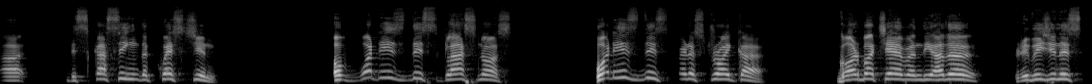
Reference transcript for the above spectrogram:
are discussing the question of what is this glasnost? What is this perestroika? Gorbachev and the other revisionist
